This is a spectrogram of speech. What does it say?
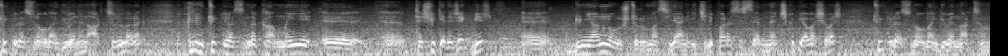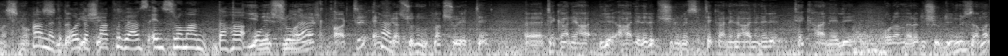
Türk lirasına olan güvenin artırılarak Türk lirasında kalmayı e, e, teşvik edecek bir e, dünyanın oluşturulması. Yani ikili para sisteminden çıkıp yavaş yavaş Türk lirasına olan güvenin artırılması noktasında Anladım. Orada bir şey farklı bir enstrüman daha yeni enstrümanlar oluşturularak artı enflasyonun mutlak surette e, tek haneli hanelere düşürülmesi, tek haneli haneleri tek haneli oranlara düşürdüğümüz zaman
